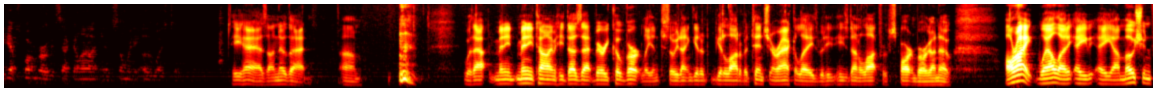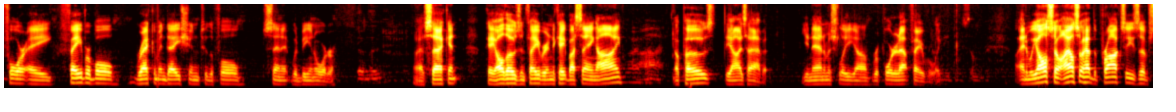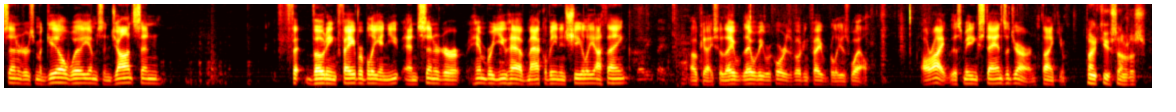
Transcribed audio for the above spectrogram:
he helps Spartanburg and South Carolina in so many other ways too. He has, I know that. Um, Without, many, many times, he does that very covertly, and so he doesn't get a, get a lot of attention or accolades, but he, he's done a lot for Spartanburg, I know. All right, well, a, a, a motion for a favorable recommendation to the full Senate would be in order. A second? Okay, all those in favor indicate by saying aye. Aye. Opposed? The ayes have it. Unanimously uh, reported out favorably. And we also, I also have the proxies of Senators McGill, Williams, and Johnson fa- voting favorably, and you, and Senator Hembree, you have McElveen and Shealy, I think? Voting favorably. Okay, so they, they will be recorded as voting favorably as well. All right, this meeting stands adjourned. Thank you. Thank you, Senators.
